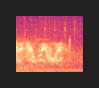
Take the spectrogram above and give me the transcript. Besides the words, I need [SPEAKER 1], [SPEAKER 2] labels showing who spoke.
[SPEAKER 1] 战车被毁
